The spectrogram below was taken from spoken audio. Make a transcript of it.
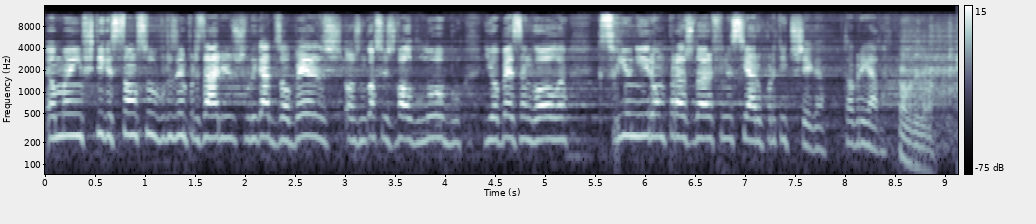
É uma investigação sobre os empresários ligados ao BES, aos negócios de Valdo Lobo e ao BES Angola, que se reuniram para ajudar a financiar o Partido Chega. Muito obrigada. Muito obrigado.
